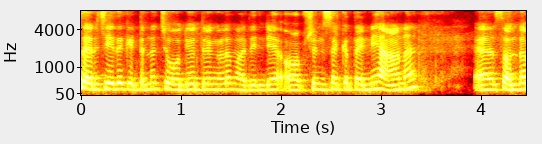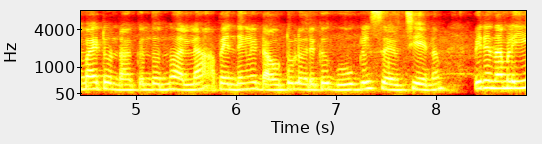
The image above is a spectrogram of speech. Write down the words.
സെർച്ച് ചെയ്ത് കിട്ടുന്ന ചോദ്യോത്തരങ്ങളും അതിന്റെ ഓപ്ഷൻസൊക്കെ തന്നെയാണ്. സ്വന്തമായിട്ട് ഉണ്ടാക്കുന്നതൊന്നും അല്ല. അപ്പോൾ എന്തെങ്കിലും ഡൗട്ട് ഉള്ളവർക്ക് ഗൂഗിൾ സെർച്ച് ചെയ്യണം. പിന്നെ നമ്മൾ ഈ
